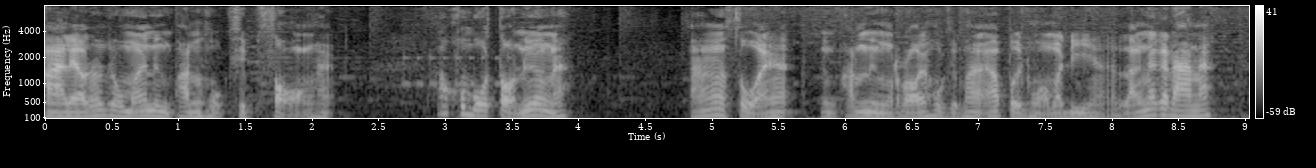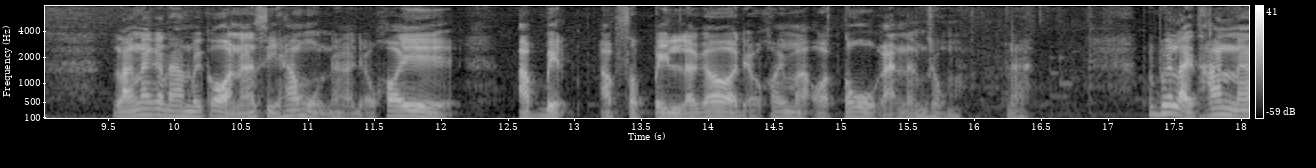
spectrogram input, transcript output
มาแล้วท่านผู้ชมฮะหนึ่งพันหกสิบสองฮะเอาคอมโบต่อเนื่องนะอ่าสวยฮะหนึ่งพันหนึ่งร้อยหกสิบห้าเอาเปิดหัวมาดีฮะหลังหน้ากระดานนะหลังหน้ากระดานไปก่อนนะสี่ห้าหมุนนะฮะเดี๋ยวค่อยup bet up spin แล้วก็เดี๋ยวค่อยมา auto กันท่านผู้ชมนะเพื่อนๆหลายท่านนะ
